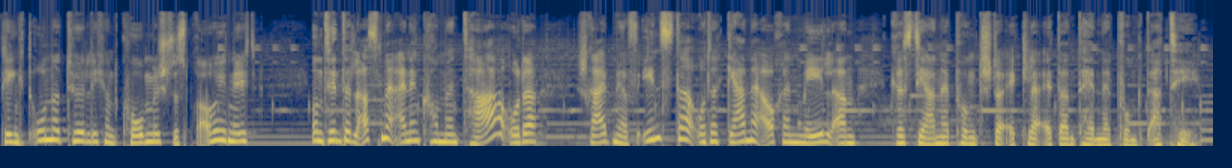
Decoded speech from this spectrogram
klingt unnatürlich und komisch, das brauche ich nicht? Und hinterlass mir einen Kommentar oder schreib mir auf Insta oder gerne auch ein Mail an christiane.stoeckler.antenne.at.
